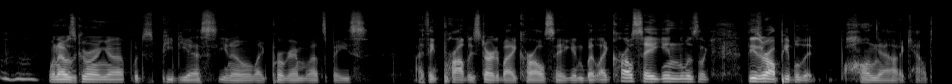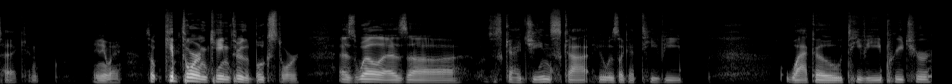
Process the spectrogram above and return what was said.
when I was growing up, which is PBS, you know, like program about space. I think probably started by Carl Sagan, but like Carl Sagan was like these are all people that hung out at Caltech and anyway. So Kip Thorne came through the bookstore as well as uh this guy Gene Scott who was like a TV wacko TV preacher.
